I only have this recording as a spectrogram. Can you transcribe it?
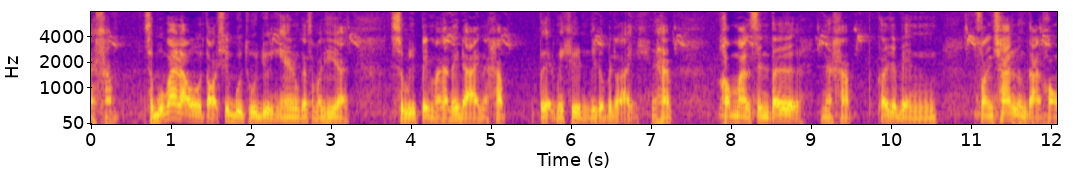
นะครับ สมมุติว่าเราต่อเชื่อมบลูทูธอยู่อย่างเงี้ยเราก็สามารถที่จะสวิตช์ไปมาอะไรได้นะครับ เปิดไม่ขึ้นไม่รู้เป็นไรนะครับ Command Center นะครับ ก็จะเป็นฟังก์ชันต่างๆของ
